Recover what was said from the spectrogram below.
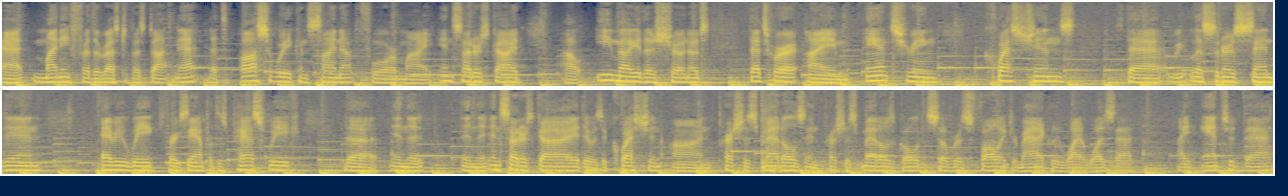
at moneyfortherestofus.net. That's also where you can sign up for my insider's guide. I'll email you those show notes. That's where I'm answering questions that re- listeners send in every week. For example, this past week, the in the in the insider's guide, there was a question on precious metals and precious metals, gold and silver is falling dramatically. Why was that? I answered that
